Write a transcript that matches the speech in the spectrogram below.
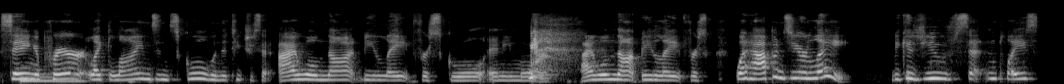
saying a prayer, mm. like lines in school when the teacher said, I will not be late for school anymore. I will not be late for what happens? You're late because you've set in place.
